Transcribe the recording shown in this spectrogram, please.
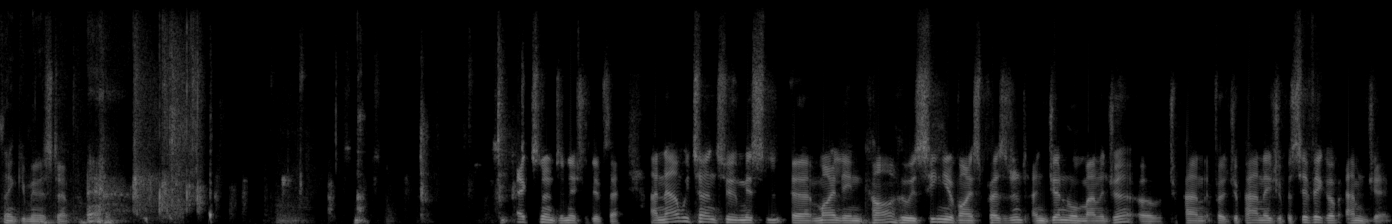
Thank you, Minister. excellent initiatives there. And now we turn to Ms. Uh, Mylene Carr, who is Senior Vice President and General Manager of Japan for Japan Asia Pacific of Amgen.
